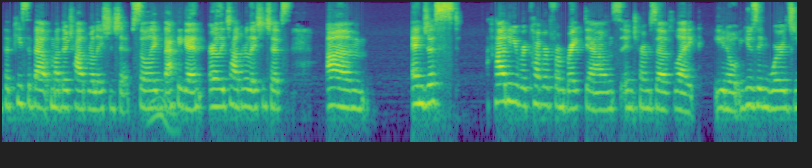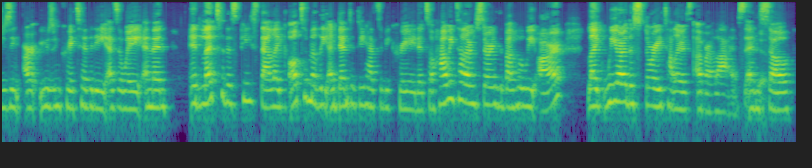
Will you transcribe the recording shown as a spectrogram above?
the piece about mother child relationships. So like mm-hmm. back again early child relationships. Um and just how do you recover from breakdowns in terms of like you know using words using art using creativity as a way? And then it led to this piece that like ultimately identity has to be created. So how we tell our stories about who we are like we are the storytellers of our lives. And yeah. so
